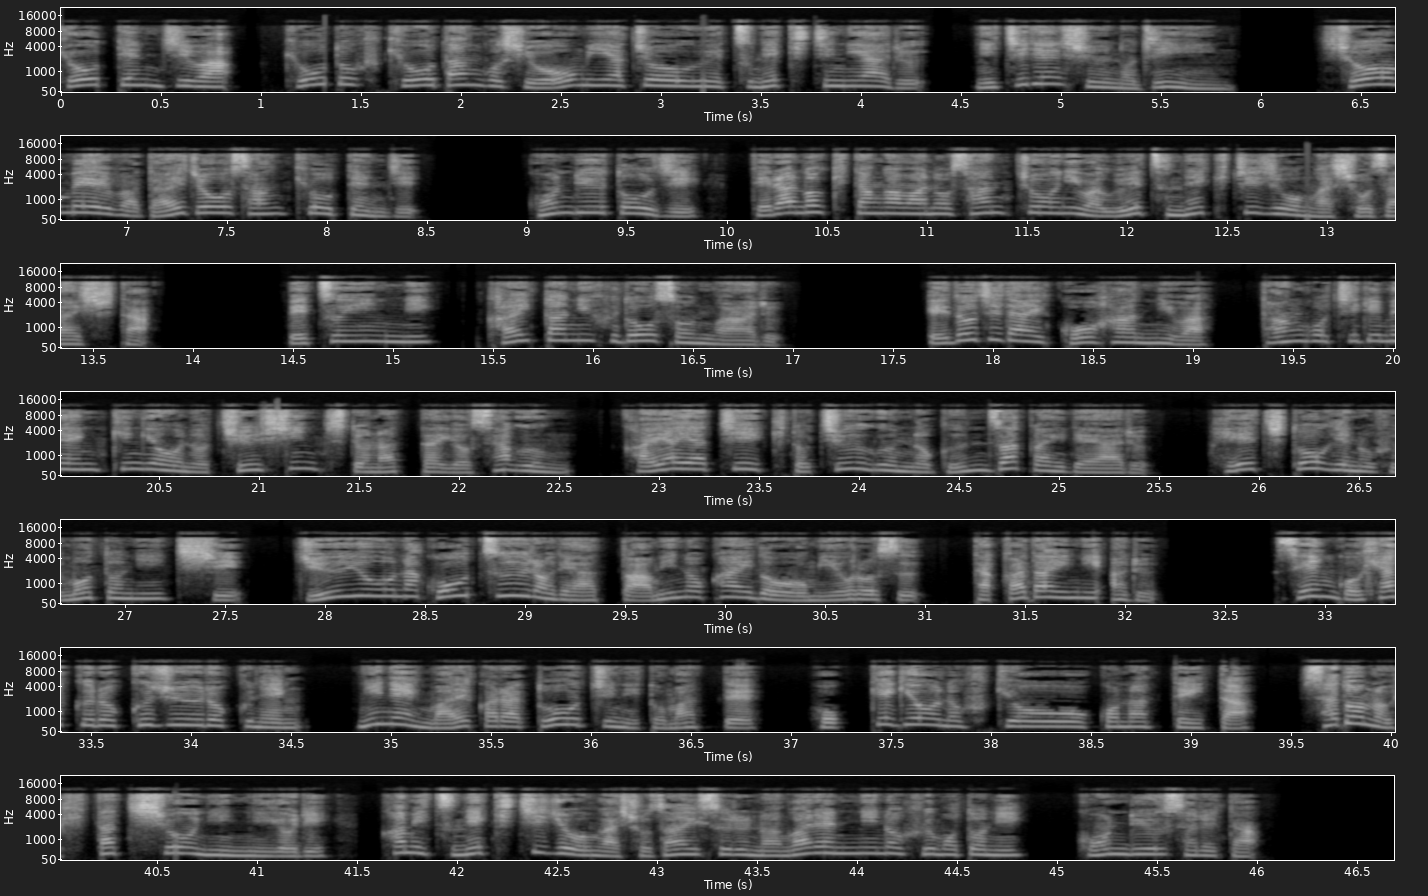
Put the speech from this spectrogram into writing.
京天寺は、京都府京丹後市大宮町上常吉にある日蓮宗の寺院。正名は大乗三京天寺。建立当時、寺の北側の山頂には上常吉城が所在した。別院に海谷不動村がある。江戸時代後半には、丹後地理面企業の中心地となった与佐郡、茅屋地域と中郡の郡境である、平地峠のふもとに位置し、重要な交通路であった網野街道を見下ろす高台にある。1566年、2年前から当地に泊まって、ホッケ業の布教を行っていた、佐渡の日立商人により、上常吉城が所在する長連二のふもとに、建立された。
